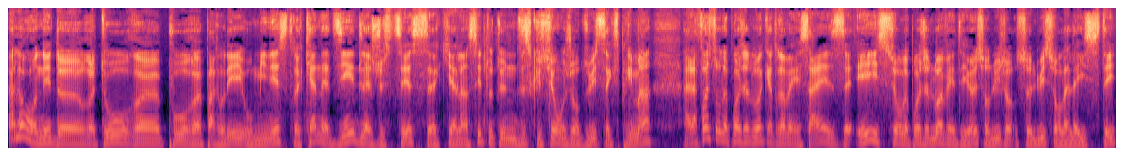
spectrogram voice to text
Alors, on est de retour euh, pour parler au ministre canadien de la Justice euh, qui a lancé toute une discussion aujourd'hui s'exprimant à la fois sur le projet de loi 96 et sur le projet de loi 21, sur lui, celui sur la laïcité.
